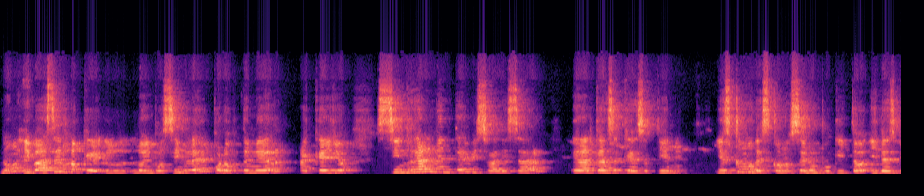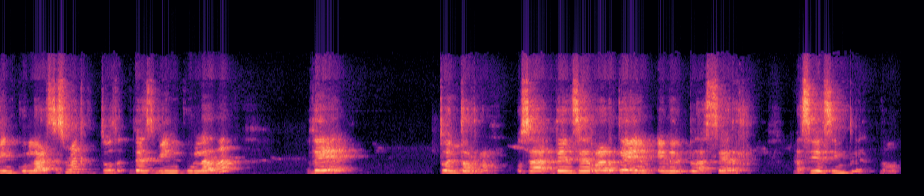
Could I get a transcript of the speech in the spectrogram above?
¿no? Y va a hacer lo, que, lo imposible por obtener aquello sin realmente visualizar el alcance que eso tiene. Y es como desconocer un poquito y desvincularse, es una actitud desvinculada de tu entorno, o sea, de encerrarte en, en el placer, así de simple, ¿no?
